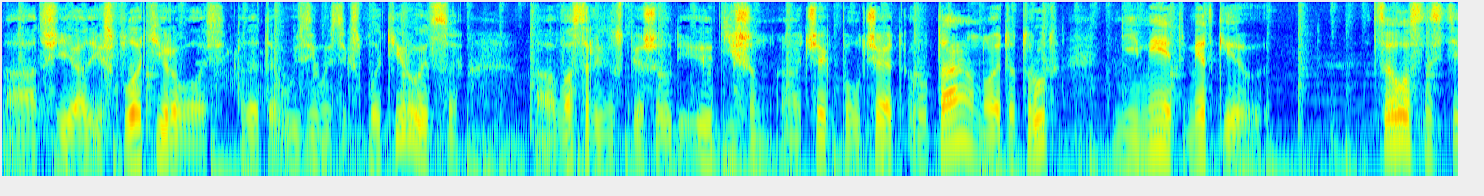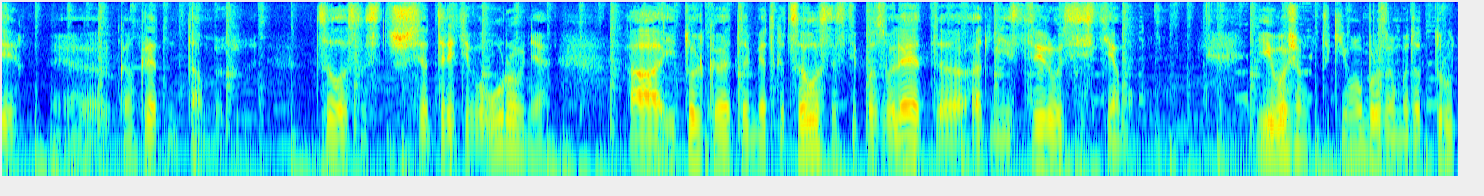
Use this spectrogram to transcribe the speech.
точнее эксплуатировалась, когда эта уязвимость эксплуатируется, в Astra Linux Special Edition человек получает рута, но этот рут не имеет метки целостности, конкретно там целостность 63 уровня, а, и только эта метка целостности позволяет э, администрировать систему. И, в общем, таким образом этот труд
